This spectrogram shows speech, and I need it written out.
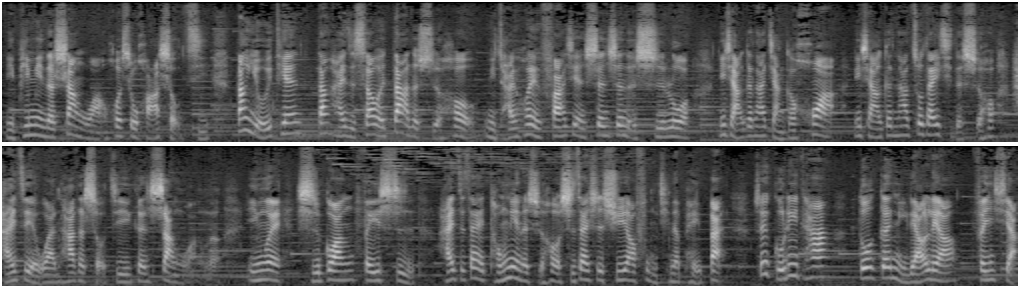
你拼命的上网或是划手机。当有一天，当孩子稍微大的时候，你才会发现深深的失落。你想要跟他讲个话，你想要跟他坐在一起的时候，孩子也玩他的手机跟上网了。因为时光飞逝，孩子在童年的时候实在是需要父母亲的陪伴，所以鼓励他。多跟你聊聊、分享，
